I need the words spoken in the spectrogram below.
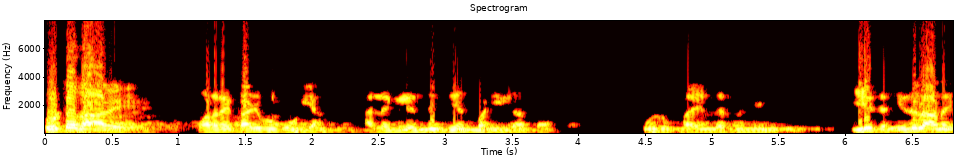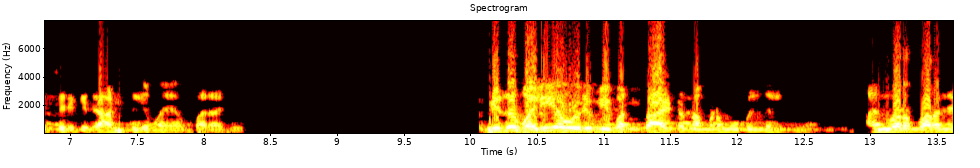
തൊട്ട് താഴെ വളരെ കഴിവ് കൂടിയ അല്ലെങ്കിൽ എന്തും ചെയ്യാൻ പണിയില്ലാത്ത ഒരു ഭയങ്കരനെ നിയമിക്കും. ഈ ഇതിലാണ് ശരിക്കും രാഷ്ട്രീയമായ പരാജയം. ഇത് വലിയ ഒരു വിപത്തായിട്ട് നമ്മുടെ മുമ്പിൽ നിൽക്കുക. അൻവർ പറഞ്ഞ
